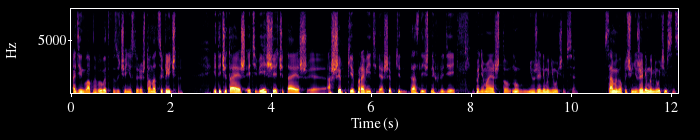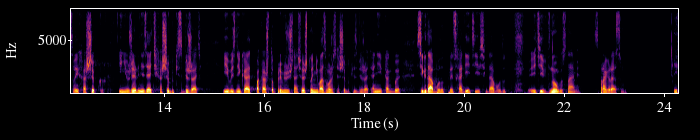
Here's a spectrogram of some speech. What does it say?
один главный вывод в изучении истории, что она циклична. И ты читаешь эти вещи, читаешь э, ошибки правителей, ошибки различных людей, и понимаешь, что, ну, неужели мы не учимся? Самое главное, почему неужели мы не учимся на своих ошибках? И неужели нельзя этих ошибок избежать? И возникает пока что промежуточная ощущение, что невозможно ошибок избежать. Они как бы всегда будут происходить и всегда будут идти в ногу с нами, с прогрессом. И,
